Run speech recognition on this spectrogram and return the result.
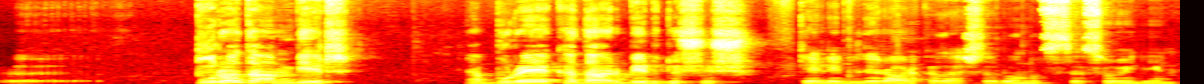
E, buradan bir, yani buraya kadar bir düşüş gelebilir arkadaşlar. Onu size söyleyeyim.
